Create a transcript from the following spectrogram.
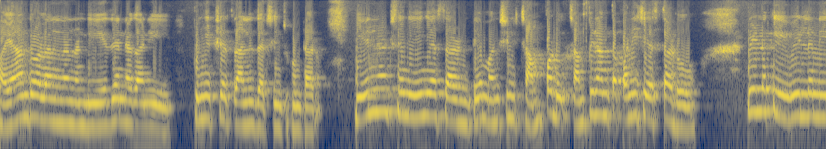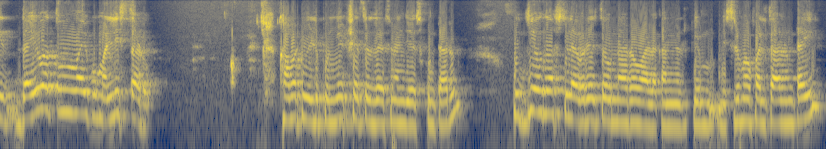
భయాందోళననండి ఏదైనా కానీ పుణ్యక్షేత్రాన్ని దర్శించుకుంటారు. ఏలినాటి శని ఏం చేస్తాడంటే మనిషిని చంపడు చంపినంత పని చేస్తాడు. వీళ్ళకి వీళ్ళని దైవత్వం వైపు మళ్ళిస్తాడు. కాబట్టి వీళ్ళు పుణ్యక్షేత్ర దర్శనం చేసుకుంటారు. ఉద్యోగస్తులు ఎవరైతే ఉన్నారో వాళ్ళకందరికీ మిశ్రమ ఫలితాలు ఉంటాయి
